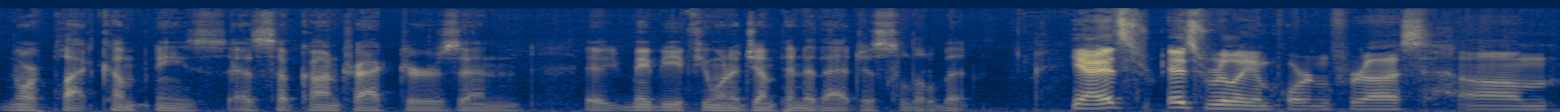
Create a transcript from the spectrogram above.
North Platte companies as subcontractors. And uh, maybe if you want to jump into that just a little bit. Yeah it's it's really important for us. Um,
